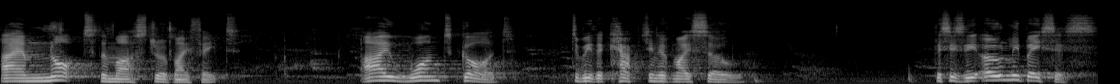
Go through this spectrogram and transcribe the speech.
I am not the master of my fate. I want God to be the captain of my soul. This is the only basis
